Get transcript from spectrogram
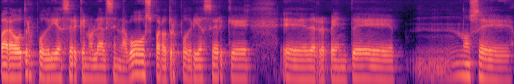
Para otros podría ser que no le alcen la voz. Para otros podría ser que eh, de repente, mm, no sé,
